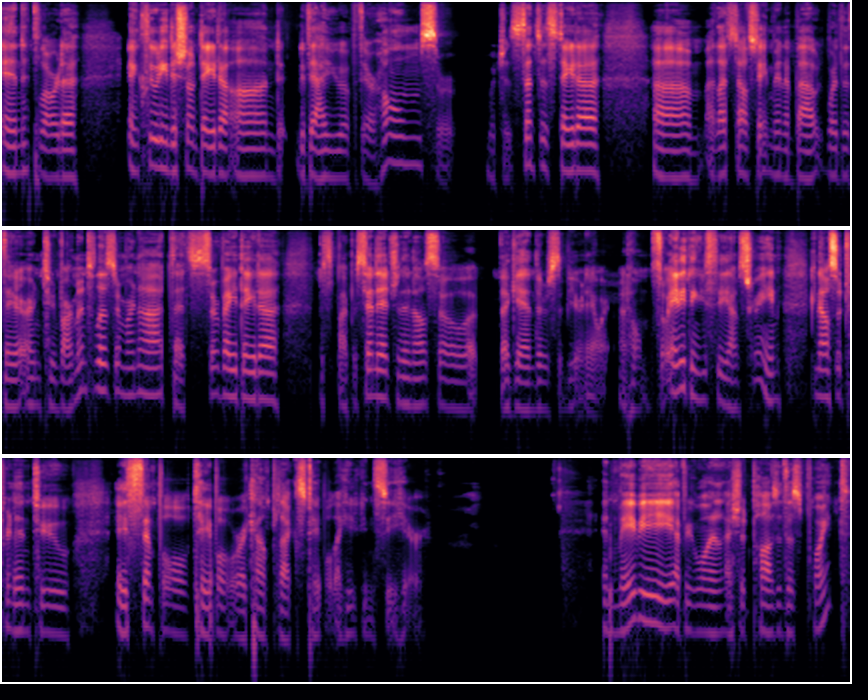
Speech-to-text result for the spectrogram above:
in Florida, including additional data on the value of their homes, or which is census data, um, a lifestyle statement about whether they are into environmentalism or not. That's survey data by percentage, and then also, uh, again, there's the beer ale at home. So anything you see on screen can also turn into a simple table or a complex table, like you can see here. And maybe everyone, I should pause at this point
